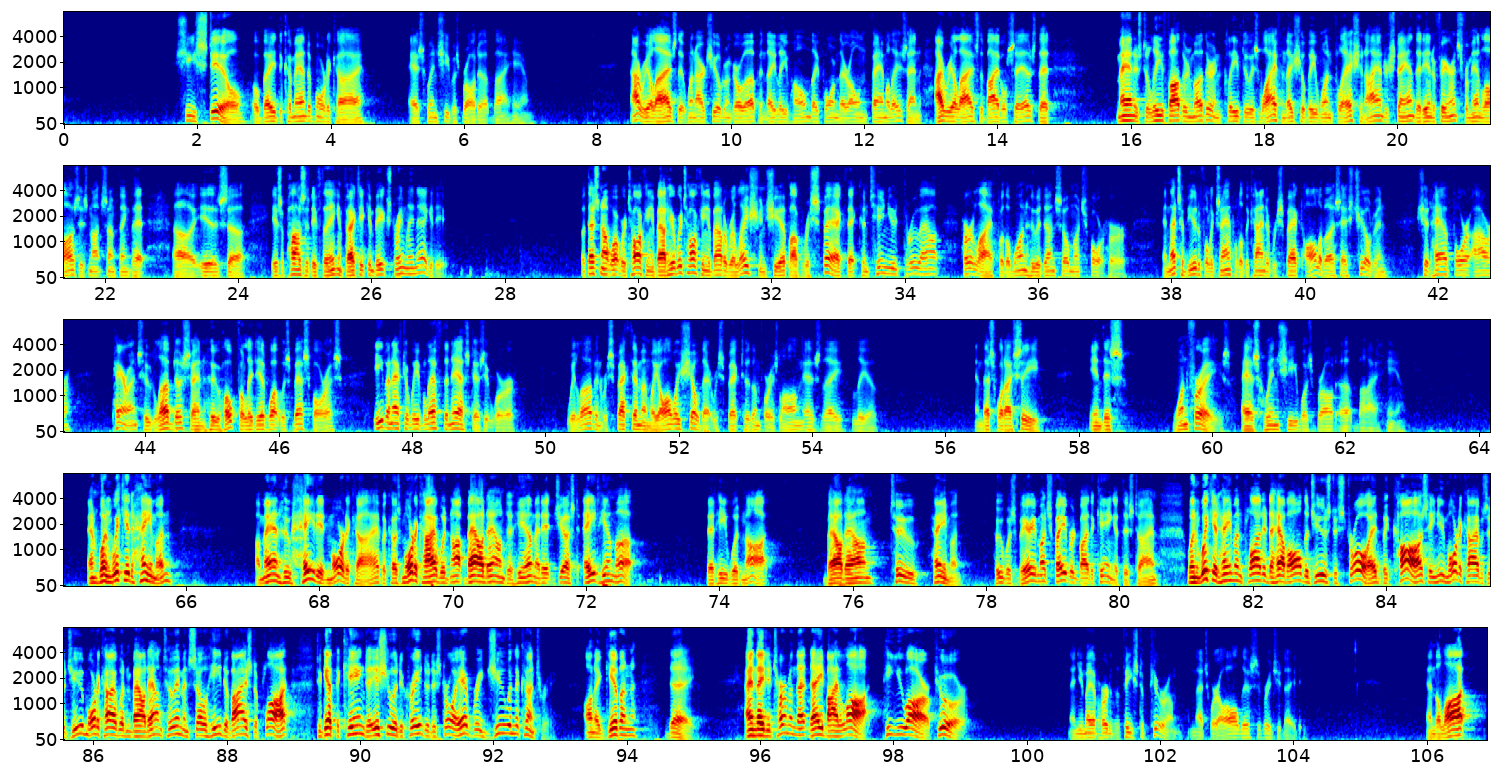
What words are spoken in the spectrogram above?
she still obeyed the command of Mordecai as when she was brought up by him. I realize that when our children grow up and they leave home, they form their own families, and I realize the Bible says that man is to leave father and mother and cleave to his wife, and they shall be one flesh. And I understand that interference from in laws is not something that uh, is uh, is a positive thing. In fact, it can be extremely negative. But that's not what we're talking about here. We're talking about a relationship of respect that continued throughout her life for the one who had done so much for her. And that's a beautiful example of the kind of respect all of us as children should have for our parents who loved us and who hopefully did what was best for us, even after we've left the nest, as it were. We love and respect them, and we always show that respect to them for as long as they live. And that's what I see in this one phrase as when she was brought up by him. And when wicked Haman, a man who hated Mordecai because Mordecai would not bow down to him and it just ate him up that he would not bow down to Haman, who was very much favored by the king at this time. When wicked Haman plotted to have all the Jews destroyed because he knew Mordecai was a Jew, Mordecai wouldn't bow down to him, and so he devised a plot to get the king to issue a decree to destroy every Jew in the country on a given day. And they determined that day by lot, P U R, pure. And you may have heard of the Feast of Purim, and that's where all this originated. And the lot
